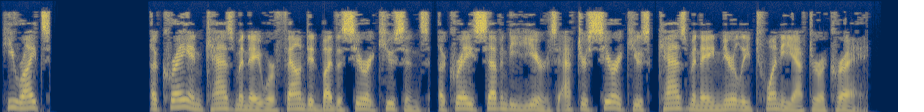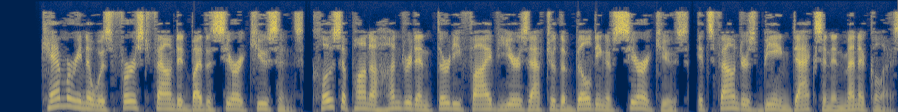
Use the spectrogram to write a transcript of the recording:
He writes, Acrae and Casmene were founded by the Syracusans, Acrae 70 years after Syracuse, Casmene nearly 20 after Acrae. Camarina was first founded by the Syracusans, close upon 135 years after the building of Syracuse, its founders being Dascon and Menecolus.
